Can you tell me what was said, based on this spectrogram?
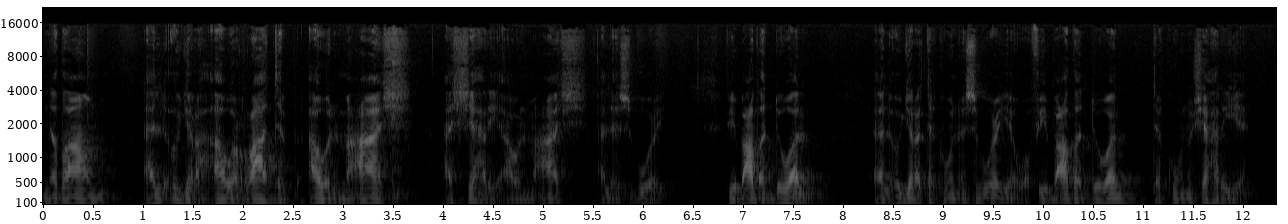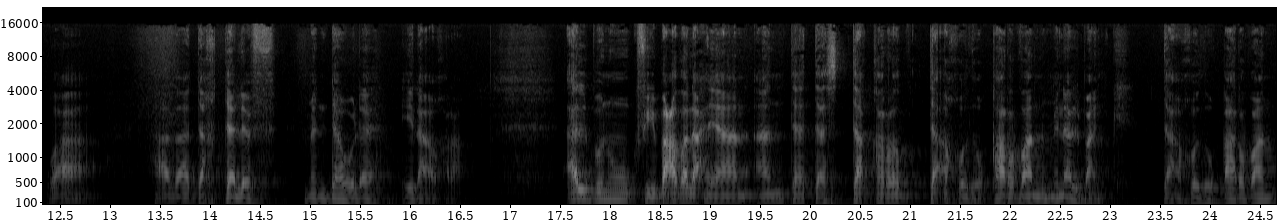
نظام الأجرة أو الراتب أو المعاش الشهري أو المعاش الأسبوعي. في بعض الدول الأجرة تكون أسبوعية وفي بعض الدول تكون شهرية وهذا تختلف من دولة إلى أخرى. البنوك في بعض الأحيان أنت تستقرض تأخذ قرضا من البنك تأخذ قرضا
